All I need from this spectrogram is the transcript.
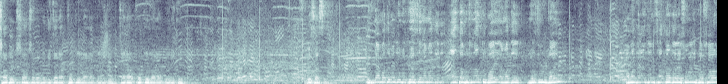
সাবেক সহসভাপতি জনাব ফখরুল আলম রনিকে জনাব ফখরুল আলম রনিকে বেশ আছে। এদিকে আমাদের মাঝে উপস্থিত হয়েছেন আমাদের আলতাফ হোসেন আলতু ভাই, আমাদের নজরুল ভাই, আমাদের একজন ছাত্র দলের সোনালী ফসল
